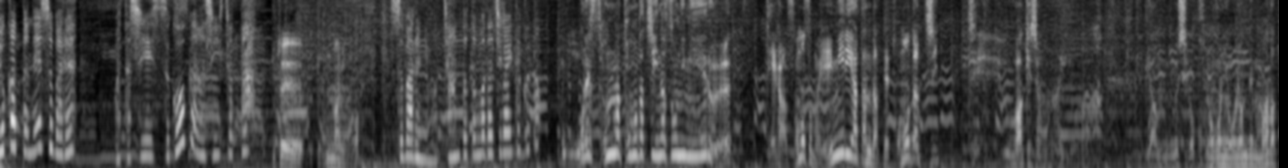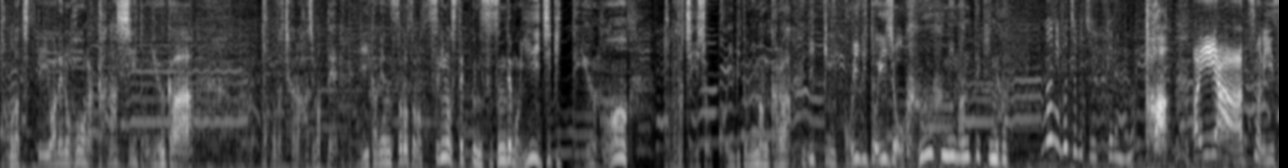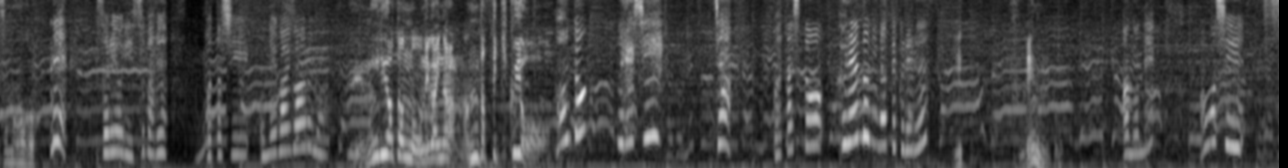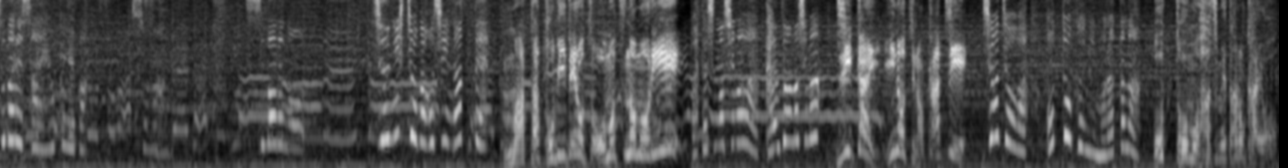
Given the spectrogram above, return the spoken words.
よかったねスバル。私すごく安心しちゃった。って何が？スバルにもちゃんと友達がいたこと。俺そんな友達いなそうに見える？てかそもそもエミリアタンだって友達ってわけじゃないよな。いやむしろこの後に及んでまだ友達って言われる方が悲しいというか。友達から始まっていい加減そろそろ次のステップに進んでもいい時期っていうの？友達以上恋人未満から一気に恋人以上夫婦未満的な。何ブツブツ言ってるの？ねはあいやつまりそのえそれよりスバル私お願いがあるの。エミリアタンのお願いなら何だって聞くよ。本当？嬉しい。じゃあ私とフレンドになってくれる？え？フレンド？あのねもしスバルさえよければそのスバルの十二指腸が欲しいなって。また飛び出ろ臓物の森。私の島は肝臓の島。次回命の価値。省庁はオットーくんにもらったのオットーも始めたのかよ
